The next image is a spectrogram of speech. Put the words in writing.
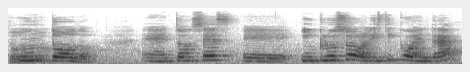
un todo. Entonces, eh, incluso holístico entra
